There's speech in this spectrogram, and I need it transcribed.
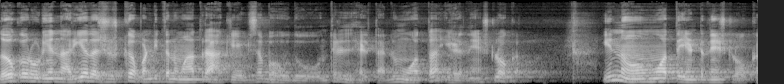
ಲೋಕರೂಢಿಯನ್ನು ಅರಿಯದ ಶುಷ್ಕ ಪಂಡಿತನು ಮಾತ್ರ ಆಕ್ಷೇಪಿಸಬಹುದು ಅಂತೇಳಿ ಹೇಳ್ತಾರೆ. ಮೂವತ್ತ ಏಳನೆಯ ಶ್ಲೋಕ. ಇನ್ನು ಮೂವತ್ತ ಎಂಟನೇ ಶ್ಲೋಕ.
